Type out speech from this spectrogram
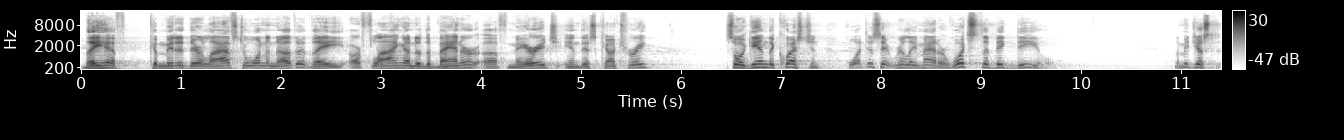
They have committed their lives to one another, they are flying under the banner of marriage in this country. So, again, the question what does it really matter? What's the big deal? Let me just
